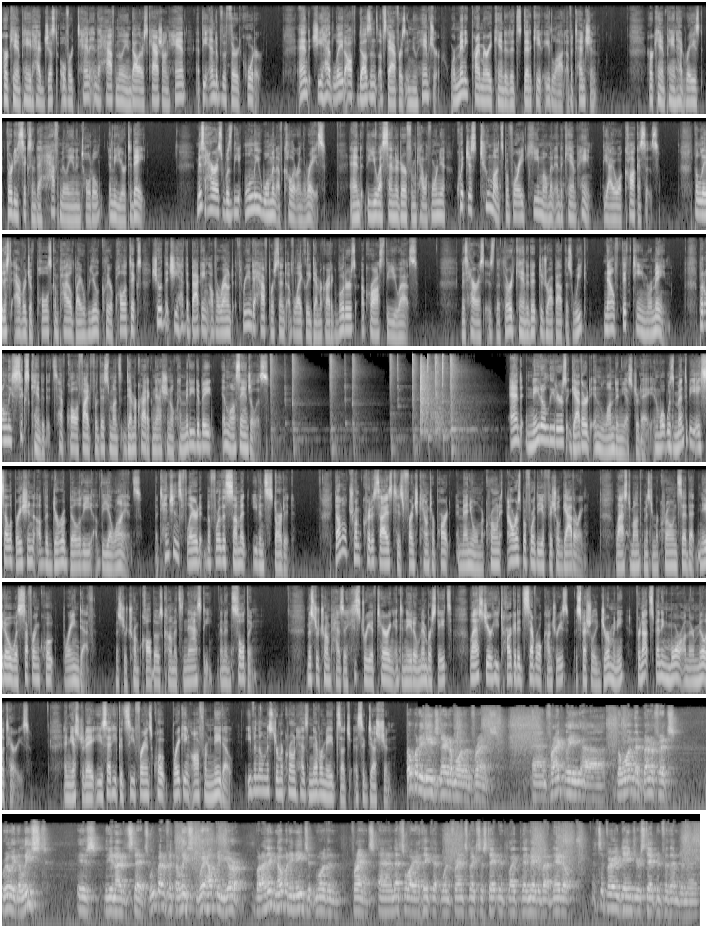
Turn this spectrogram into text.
Her campaign had just over $10.5 million cash on hand at the end of the third quarter. And she had laid off dozens of staffers in New Hampshire, where many primary candidates dedicate a lot of attention. Her campaign had raised 36.5 million in total in the year to date. Ms. Harris was the only woman of color in the race, and the U.S. Senator from California quit just two months before a key moment in the campaign, the Iowa caucuses. The latest average of polls compiled by Real Clear Politics showed that she had the backing of around 3.5% of likely Democratic voters across the U.S. Ms. Harris is the third candidate to drop out this week. Now 15 remain. But only six candidates have qualified for this month's Democratic National Committee debate in Los Angeles. And NATO leaders gathered in London yesterday in what was meant to be a celebration of the durability of the alliance. But tensions flared before the summit even started. Donald Trump criticized his French counterpart, Emmanuel Macron, hours before the official gathering. Last month, Mr. Macron said that NATO was suffering, quote, brain death. Mr. Trump called those comments nasty and insulting. Mr. Trump has a history of tearing into NATO member states. Last year, he targeted several countries, especially Germany, for not spending more on their militaries. And yesterday, he said he could see France, quote, breaking off from NATO, even though Mr. Macron has never made such a suggestion. Nobody needs NATO more than France. And frankly, uh, the one that benefits really the least is the United States. We benefit the least. We're helping Europe. But I think nobody needs it more than France. And that's why I think that when France makes a statement like they made about NATO, it's a very dangerous statement for them to make.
